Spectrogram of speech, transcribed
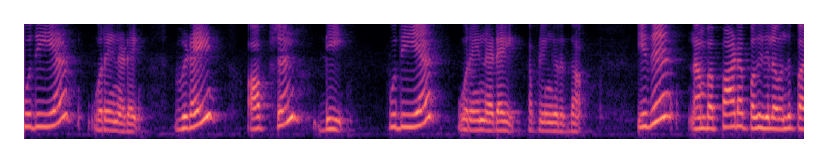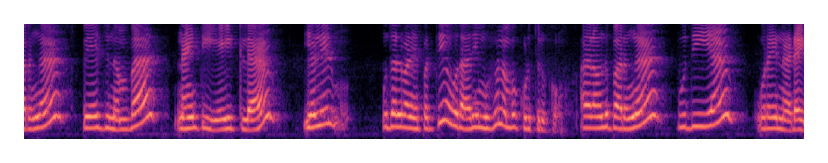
புதிய உரைநடை. விடை ஆப்ஷன் டி புதிய உரைநடை அப்படிங்கிறது தான். இது நம்ம பாடப்பகுதியில் வந்து பாருங்கள் பேஜ் நம்பர் நைன்டி எயிட்டில் எழில் முதல்வனை பற்றி ஒரு அறிமுகம் நம்ம கொடுத்துருக்கோம். அதில் வந்து பாருங்கள் புதிய உரைநடை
